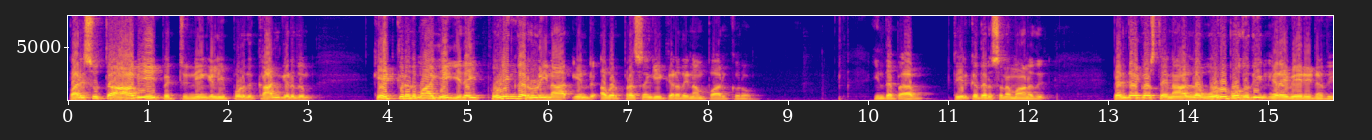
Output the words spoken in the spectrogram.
பரிசுத்த ஆவியை பெற்று நீங்கள் இப்பொழுது காண்கிறதும் கேட்கிறதுமாகிய இதை பொழிந்தருளினார் என்று அவர் பிரசங்கிக்கிறதை நாம் பார்க்கிறோம். இந்த தீர்க்க தரிசனமானது பெந்தைகோஸ்தே நாளில் ஒரு பகுதி நிறைவேறினது.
